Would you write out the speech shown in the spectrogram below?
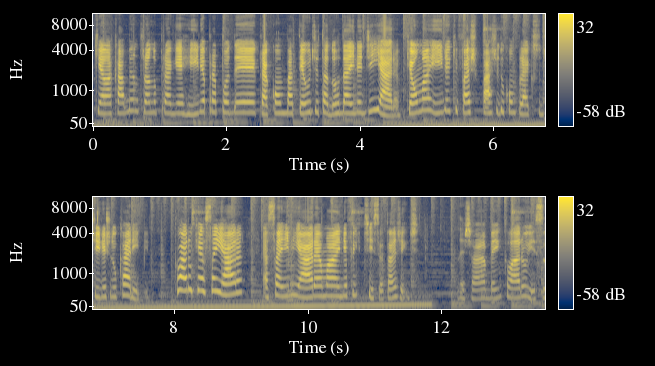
que ela acaba entrando para a guerrilha para poder para combater o ditador da ilha de Yara, que é uma ilha que faz parte do complexo de ilhas do Caribe. Claro que essa Yara, essa ilha Yara é uma ilha fictícia, tá, gente? Deixar bem claro isso.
